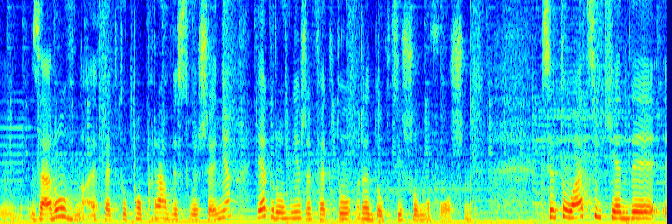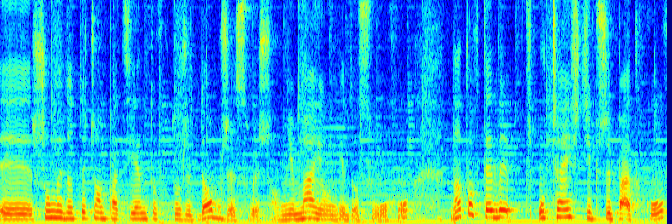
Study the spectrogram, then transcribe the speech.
mm, zarówno efektu poprawy słyszenia, jak również efektu redukcji szumów usznych. W sytuacji, kiedy y, szumy dotyczą pacjentów, którzy dobrze słyszą, nie mają niedosłuchu, no to wtedy u części przypadków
